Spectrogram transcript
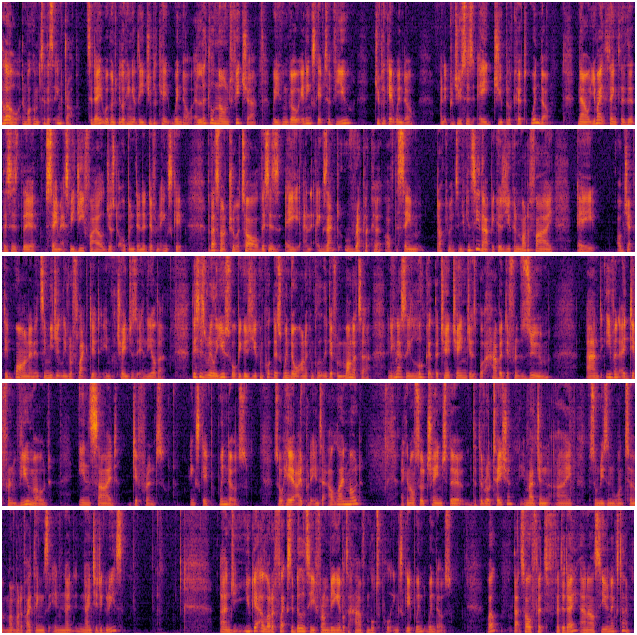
Hello and welcome to this ink drop. Today we're going to be looking at the duplicate window, a little known feature where you can go in Inkscape to view, duplicate window, and it produces a duplicate window. Now you might think that this is the same SVG file just opened in a different Inkscape, but that's not true at all. This is a an exact replica of the same document and you can see that because you can modify a object in one and it's immediately reflected in changes in the other. This is really useful because you can put this window on a completely different monitor and you can actually look at the ch changes but have a different zoom and even a different view mode inside different Inkscape windows. So here I put it into outline mode. I can also change the, the, the rotation. Imagine I, for some reason, want to modify things in 90 degrees and you get a lot of flexibility from being able to have multiple Inkscape win windows. Well, that's all for, for today, and I'll see you next time.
